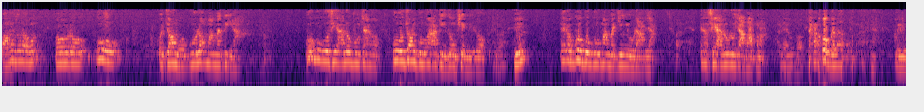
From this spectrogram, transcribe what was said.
ဘာလို့ဆိုတော့ဟိုတို့ ကိုကိုကြောင်းကိုကိုလောက်မှမသိတာကိုကိုကိုဆရာလုံးဖို့ကြတော့ကိုကြောင်းကိုကအတိဆုံးဖြစ်နေတော့ဟင်အဲ့တော့ကိုကိုကိုမှမကြင်ညိုတာဗျအဲ့တော့ဆရာလုံးလို့ရပါမလားဟုတ်ကလားကိုလူ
